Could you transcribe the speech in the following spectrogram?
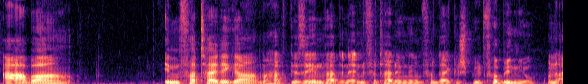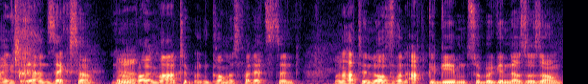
aber Innenverteidiger, man hat gesehen, wer hat in der Innenverteidigung neben Van Dijk gespielt? Fabinho. Und eigentlich eher ein Sechser, ne, ja. weil Martip und Gomez verletzt sind. Man hat den Läuferin abgegeben zu Beginn der Saison.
